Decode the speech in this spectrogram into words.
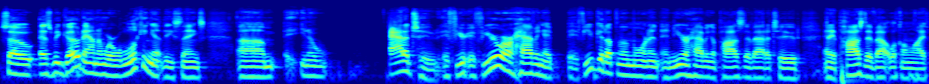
so as we go down and we're looking at these things, um, you know attitude. If you're if you are having a if you get up in the morning and you're having a positive attitude and a positive outlook on life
